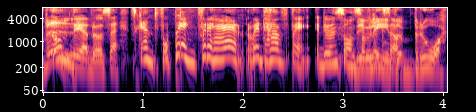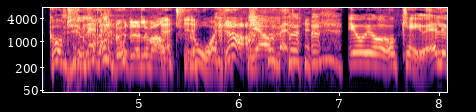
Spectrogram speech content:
bråkar om vi. det då? Så här, ska jag inte få poäng för det här? Det var ett halvt poäng. Är du en sån Det är som väl inte liksom... att bråka om, det är väl ändå en relevant fråga. Ja, men, jo, jo, okej. Eller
